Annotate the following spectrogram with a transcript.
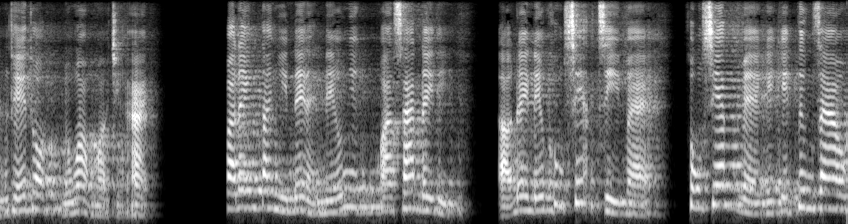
cũng thế thôi, đúng không? M trừ 2 và đây chúng ta nhìn đây này nếu như quan sát đây thì ở đây nếu không xét gì về không xét về cái cái tương giao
